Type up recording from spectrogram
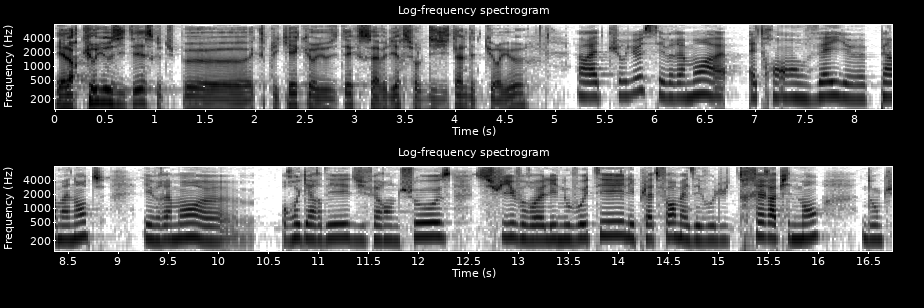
Et alors, curiosité, est-ce que tu peux euh, expliquer curiosité, ce que ça veut dire sur le digital d'être curieux? Alors être curieux, c'est vraiment euh, être en veille euh, permanente et vraiment euh, regarder différentes choses, suivre les nouveautés. Les plateformes, elles évoluent très rapidement. Donc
